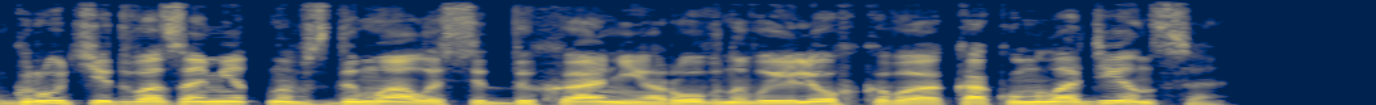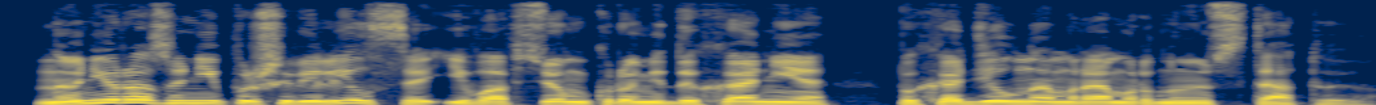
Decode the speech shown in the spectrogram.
Грудь едва заметно вздымалась от дыхания, ровного и легкого, как у младенца. Но ни разу не пошевелился и во всем, кроме дыхания, походил на мраморную статую.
